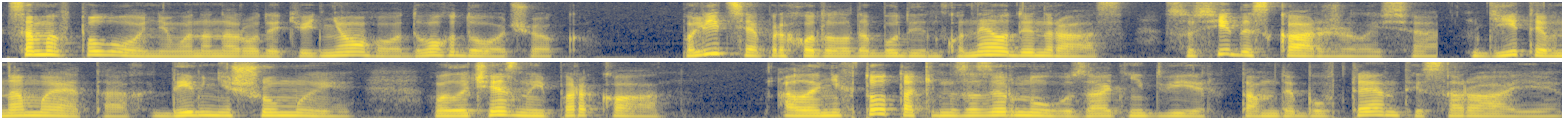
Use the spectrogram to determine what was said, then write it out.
Саме в полоні вона народить від нього двох дочок. Поліція приходила до будинку не один раз. Сусіди скаржилися, діти в наметах, дивні шуми, величезний паркан. Але ніхто так і не зазирнув у задній двір, там, де був тент і сараї.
